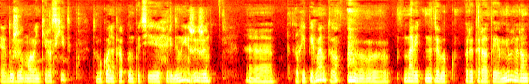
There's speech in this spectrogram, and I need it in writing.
е, дуже маленький розхід. Там буквально краплинку цієї рідини, жижі, е, трохи пігменту. Навіть не треба перетирати мюллером.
